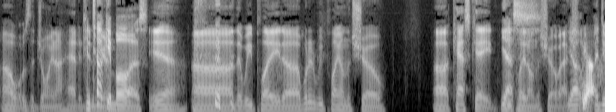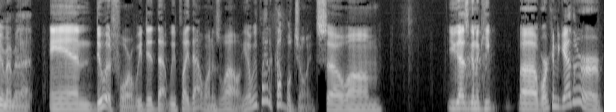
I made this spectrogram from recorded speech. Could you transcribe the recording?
oh what was the joint I had it in Kentucky here. boys. Yeah, uh, that we played. Uh, what did we play on the show? Uh, Cascade. Yes. we played on the show actually. Yep, Yeah. I do remember that. And do it for. We did that. We played that one as well. Yeah, we played a couple joints. So, um, you guys gonna keep uh working together or?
